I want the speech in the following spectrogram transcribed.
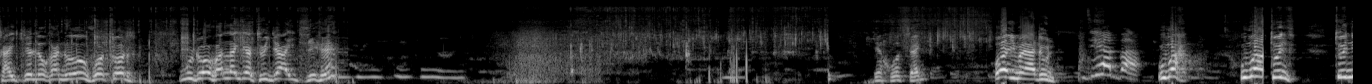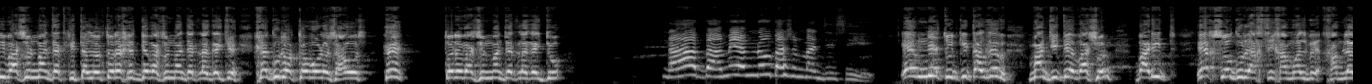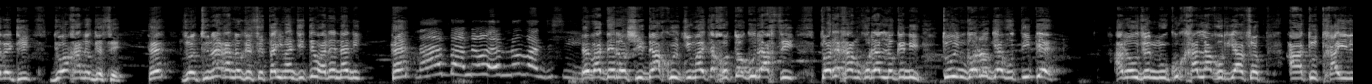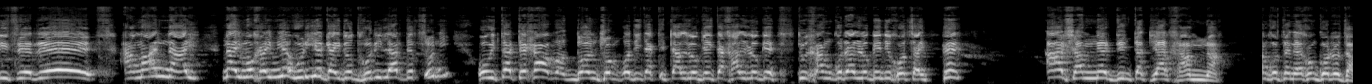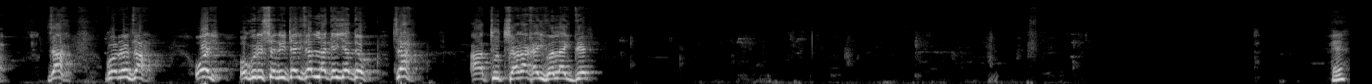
Cycle ওখানে ফটোর মুঠো ভালো লাগিয়া তুই যাইছে হ্যাঁ? দেখো সাই। ওই আব্বা। উবা উবা তুই তুই নি বাসন মাঞ্জাত কিতাল তোরে খেতে বাসন মাঞ্জাত লাগাইছে। খেগুর অত বড় সাহস হ্যাঁ? তোরে বাসন মাঞ্জাত লাগাইতো। না আব্বা আমি এমনিও বাসন মাঞ্জিছি এমনি তুই কি কালকে মানজিতে বাসন বাড়িত একশো গুড় রাখছি খামাল খামলা বেটি জোয়া খানো গেছে? হ্যাঁ জতুনা খানো গেছে? তাই মানজিতে পারে নানি হ্যাঁ এবার দে রশিদা খুলছি মাইতা কত গুড় রাখছি তোরে কাম করার লোকে নি তুই গরো গিয়া ভুতিতে আর ওজন মুকু খালা করিয়া আসত আ তুই খাইলিছে রে। আমার নাই নাই মো খাই মিয়া উড়িয়ে গাইড ধরিলার দেখছ নি? ওইটা টেকা দন সম্পত্তিটা কিতার লোকে এটা খাল লোকে তুই কাম করার লোকে নি খোঁচাই হ্যাঁ আর সামনের দিনটা কি আর খাম না? কাম করতে না এখন করো যা। যা করো যা। ওই ওগুলো স্যানিটাইজার লাগাইয়া দেও যা। আর তুই ছাড়া খাই ফেলাই দে। হ্যাঁ?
